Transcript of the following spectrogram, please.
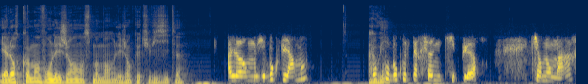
Et alors, comment vont les gens en ce moment, les gens que tu visites? Alors, j'ai beaucoup de larmes. Ah beaucoup, oui beaucoup de personnes qui pleurent, qui en ont marre,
